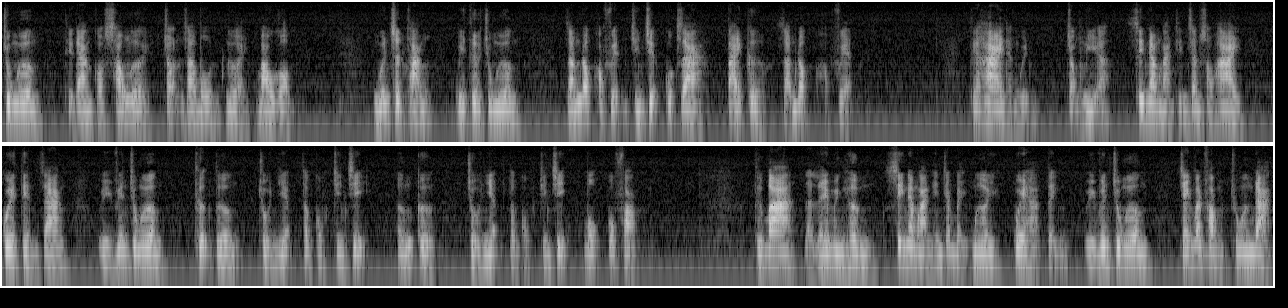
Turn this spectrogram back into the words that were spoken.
Trung ương thì đang có 6 người chọn ra 4 người bao gồm Nguyễn Xuân Thắng, Bí thư Trung ương, Giám đốc Học viện Chính trị Quốc gia, tái cử Giám đốc Học viện. Thứ hai là Nguyễn Trọng Nghĩa, sinh năm 1962, quê Tiền Giang, Ủy viên Trung ương, Thượng tướng, Chủ nhiệm Tổng cục Chính trị, ứng cử Chủ nhiệm Tổng cục Chính trị Bộ Quốc phòng. Thứ ba là Lê Minh Hưng, sinh năm 1970, quê Hà Tĩnh, Ủy viên Trung ương, Tránh Văn phòng Trung ương Đảng,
